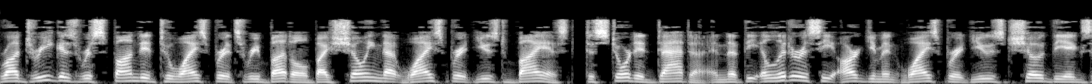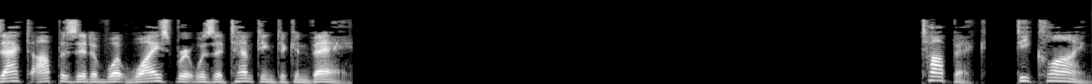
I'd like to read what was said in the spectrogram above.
Rodriguez responded to Weisbrot's rebuttal by showing that Weisbrot used biased, distorted data and that the illiteracy argument Weisbrot used showed the exact opposite of what Weisbrot was attempting to convey. Decline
